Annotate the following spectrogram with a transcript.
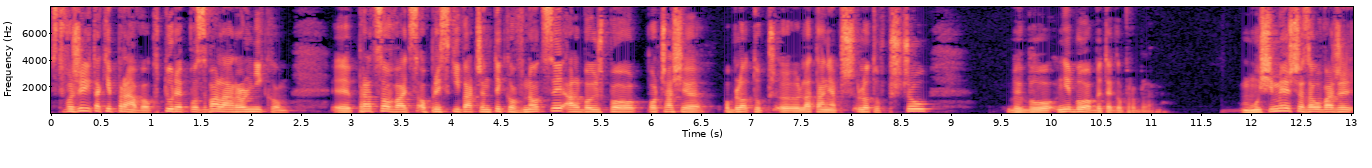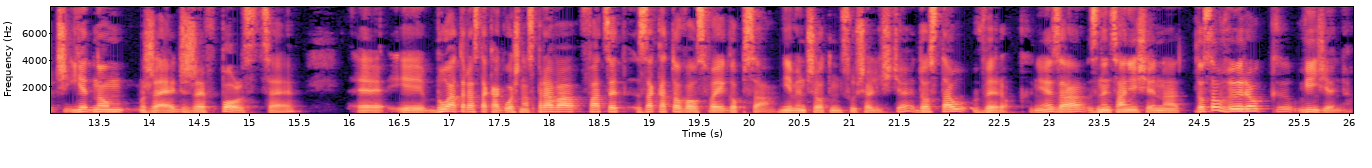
stworzyli takie prawo, które pozwala rolnikom y, pracować z opryskiwaczem tylko w nocy albo już po, po czasie oblotu, y, latania lotów pszczół, by było, nie byłoby tego problemu. Musimy jeszcze zauważyć jedną rzecz, że w Polsce e, była teraz taka głośna sprawa, facet zakatował swojego psa. Nie wiem, czy o tym słyszeliście. Dostał wyrok, nie? Za znęcanie się na... Dostał wyrok więzienia.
